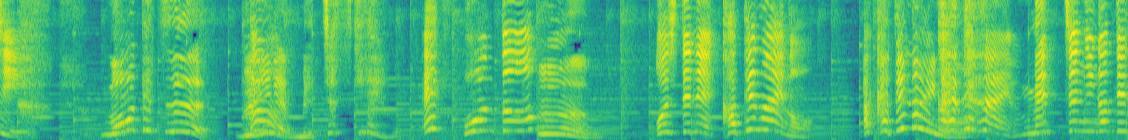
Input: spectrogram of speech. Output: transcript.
ジ？桃鉄ブリネーめっちゃ好きだよ。ほんとうん。押してね勝てないの。あ勝てないの？勝てない。めっちゃ苦手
